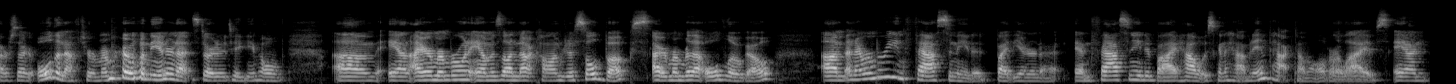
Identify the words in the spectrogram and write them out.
or sorry, old enough to remember when the internet started taking hold. Um, and I remember when Amazon.com just sold books. I remember that old logo. Um, and I remember being fascinated by the internet and fascinated by how it was going to have an impact on all of our lives. And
